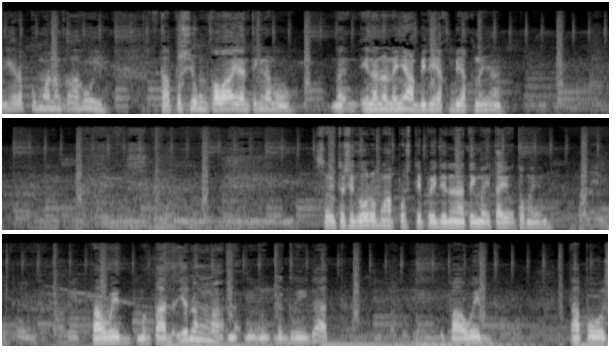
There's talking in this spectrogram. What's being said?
Ang hirap kumuha ng kahoy. Tapos yung kawayan, tingnan mo, na, inano na niya, biniyak-biyak na niya. So ito siguro mga poste, pwede na nating maitayo ito ngayon. Pawid. Magpada, yun ang nagrigat. Ipawid. Tapos,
